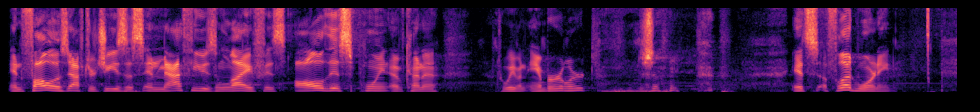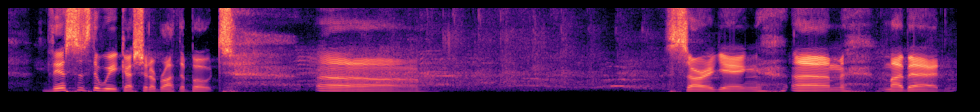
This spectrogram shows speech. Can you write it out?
and follows after Jesus. And Matthew's life is all this point of kind of, do we have an amber alert? it's a flood warning. This is the week I should have brought the boat. Uh, sorry, gang. Um, my bad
